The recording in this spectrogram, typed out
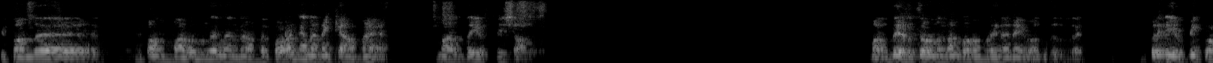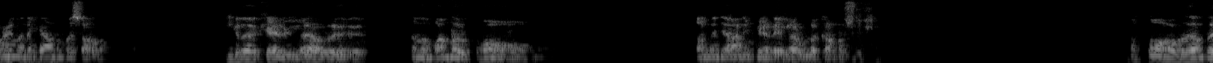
இப்ப அந்த இப்ப அந்த மருந்து அந்த குரங்க நினைக்காம மருந்தை எப்படி சாப்பிடும்? மருந்து எடுத்த தான் குரங்குடைய நினைவு வந்துருது. இப்படி எப்படி குரங்கு நினைக்காம நம்ம சாப்பிடும் கேள்வியில அவரு அந்த மன்னருக்கும் அந்த ஞானிக்கும் இடையில உள்ள கான்வர்சேஷன் அப்போ அவரு அந்த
